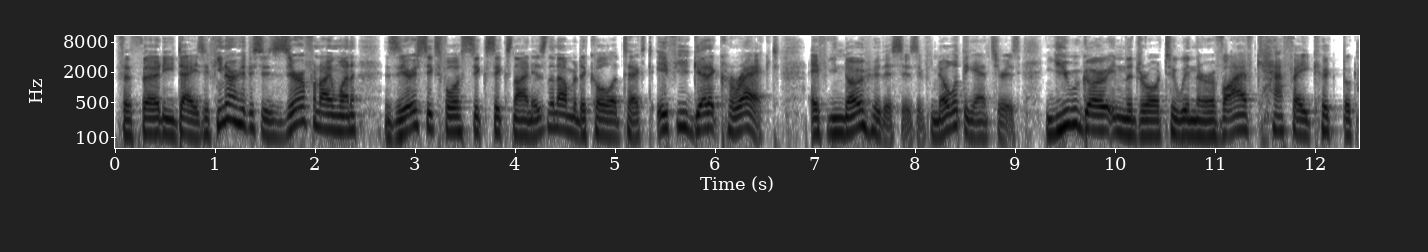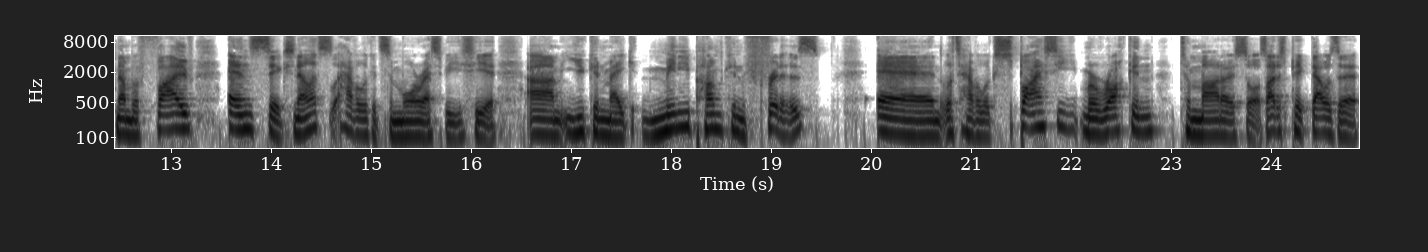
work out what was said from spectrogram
for 30 days. If you know who this is, 0491 064669 is the number to call or text. If you get it correct, if you know who this is, if you know what the answer is, you go in the draw to win the Revive Cafe cookbook number five and six. Now let's have a look at some more recipes here. Um, you can make mini pumpkin fritters and let's have a look. Spicy Moroccan tomato sauce. I just picked that was a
